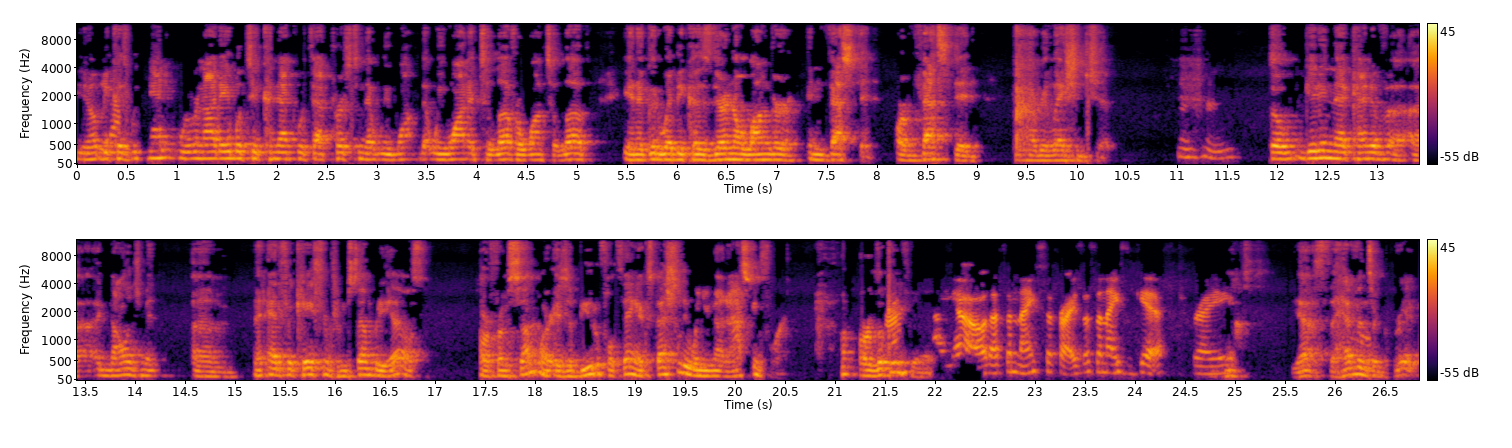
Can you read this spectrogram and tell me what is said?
You know, because yeah. we can't, we were not able to connect with that person that we want, that we wanted to love or want to love in a good way because they're no longer invested or vested in a relationship. Mm -hmm. So getting that kind of uh, uh, acknowledgement um, and edification from somebody else or from somewhere is a beautiful thing, especially when you're not asking for it or looking for it. I know. That's a nice surprise. That's a nice gift, right? Yes. Yes. The heavens are great.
